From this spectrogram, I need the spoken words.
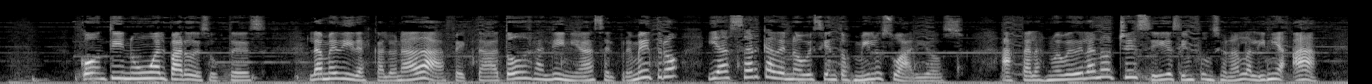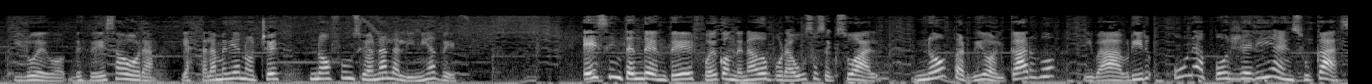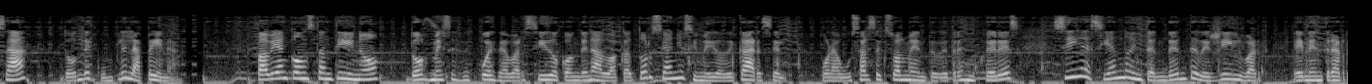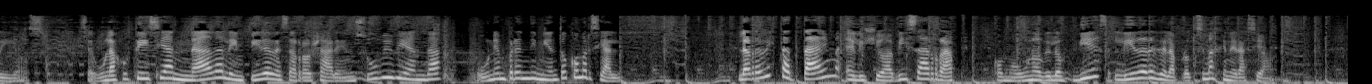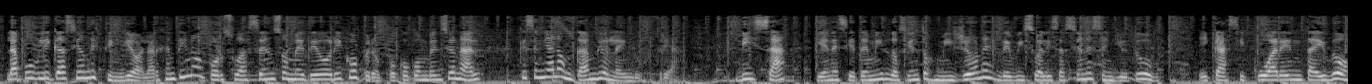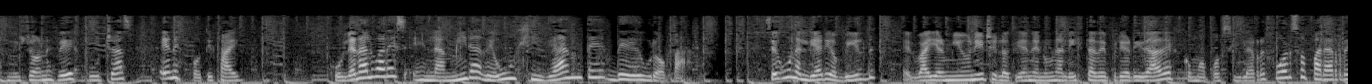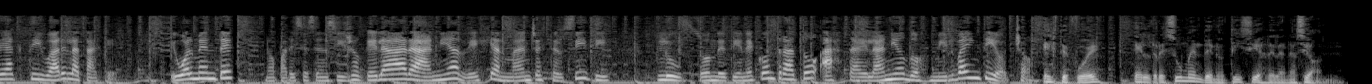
Continúa el paro de subtes. La medida escalonada afecta a todas las líneas, el premetro y a cerca de 900.000 usuarios. Hasta las 9 de la noche sigue sin funcionar la línea A y luego, desde esa hora y hasta la medianoche, no funciona la línea D. Ese intendente fue condenado por abuso sexual, no perdió el cargo y va a abrir una pollería en su casa donde cumple la pena. Fabián Constantino, dos meses después de haber sido condenado a 14 años y medio de cárcel por abusar sexualmente de tres mujeres, sigue siendo intendente de Gilbert, en Entre Ríos. Según la justicia, nada le impide desarrollar en su vivienda un emprendimiento comercial. La revista Time eligió a Visa Rap como uno de los 10 líderes de la próxima generación. La publicación distinguió al argentino por su ascenso meteórico pero poco convencional que señala un cambio en la industria. Visa tiene 7.200 millones de visualizaciones en YouTube y casi 42 millones de escuchas en Spotify. Julián Álvarez en la mira de un gigante de Europa. Según el diario Bild, el Bayern Múnich lo tiene en una lista de prioridades como posible refuerzo para reactivar el ataque. Igualmente, no parece sencillo que la araña deje al Manchester City, club donde tiene contrato hasta el año 2028. Este fue el resumen de Noticias de la Nación.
